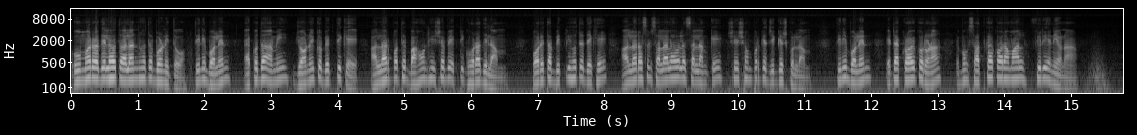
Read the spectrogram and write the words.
উমর রদিল্লাহ হতে বর্ণিত। তিনি বলেন, একদা আমি জনৈক ব্যক্তিকে আল্লাহর পথে বাহন হিসেবে একটি ঘোড়া দিলাম। পরে তা বিক্রি হতে দেখে আল্লাহ রসুল সাল্লাহ আল্লাহ সাল্লামকে সে সম্পর্কে জিজ্ঞেস করলাম। তিনি বলেন, এটা ক্রয় করো না এবং সাতকা করা মাল ফিরিয়ে নিও না।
